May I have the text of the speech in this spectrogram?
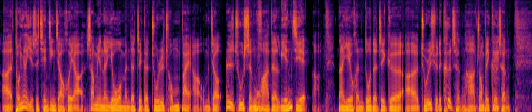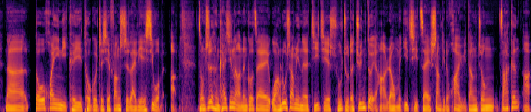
啊，同样也是前进教会啊，上面呢有我们的这个主日崇拜啊，我们叫日出神话的连结啊，那也有很多的这个啊主日学的课程哈，装备课程。那都欢迎你可以透过这些方式来联系我们啊。总之很开心呢，能够在网络上面呢集结属主的军队哈，让我们一起在上帝的话语当中扎根啊，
